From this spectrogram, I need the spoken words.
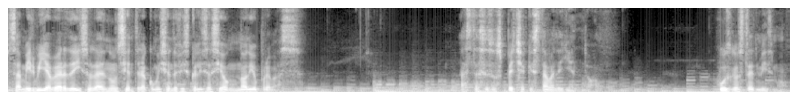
Samir Villaverde hizo la denuncia ante la Comisión de Fiscalización, no dio pruebas. Hasta se sospecha que estaba leyendo. Juzgue usted mismo.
